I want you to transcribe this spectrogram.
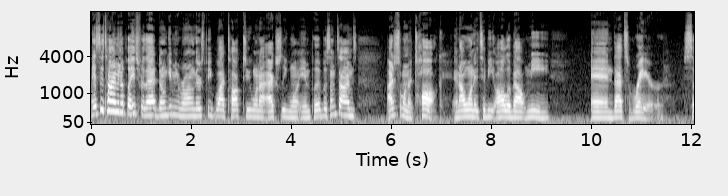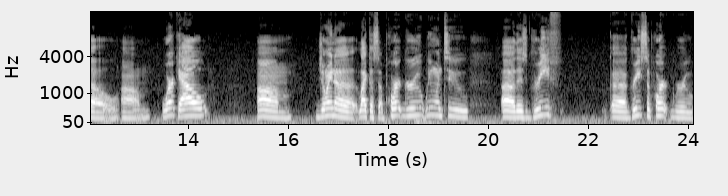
It's a time and a place for that. Don't get me wrong. There's people I talk to when I actually want input. But sometimes I just want to talk and I want it to be all about me, and that's rare. So, um, work out, um, join a like a support group. We went to uh, this grief uh, grief support group,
